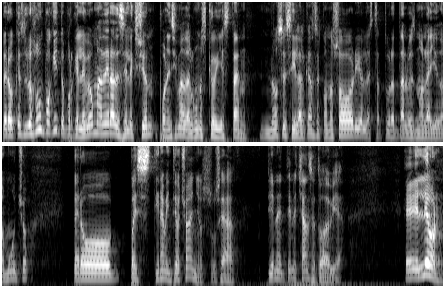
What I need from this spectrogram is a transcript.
pero que lo subo un poquito porque le veo madera de selección por encima de algunos que hoy están. No sé si le alcanza con Osorio, la estatura tal vez no le ayuda mucho, pero pues tiene 28 años, o sea, tiene, tiene chance todavía. Eh, León,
